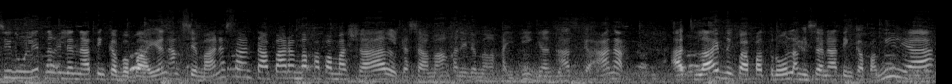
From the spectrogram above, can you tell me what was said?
Sinulit ng ilan nating kababayan ang Semana Santa para makapamasyal kasama ang kanilang mga kaibigan at kaanak. At live nagpapatrol ang isa nating kapamilya.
